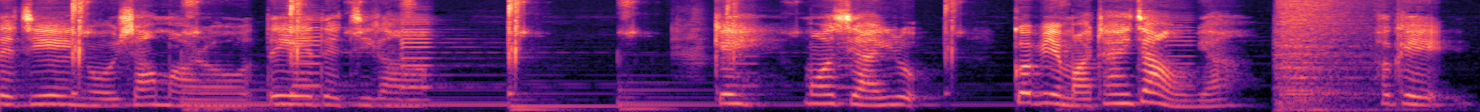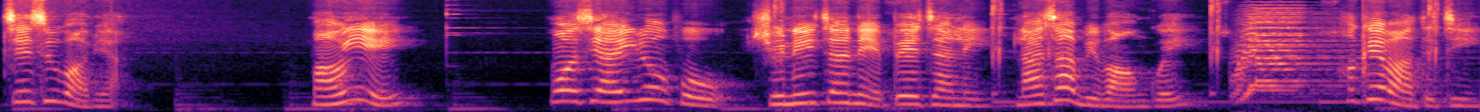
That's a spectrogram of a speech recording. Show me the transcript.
တကြီးအိမ်ကိုရောက်มาတော့တရေတကြီးကကဲမော်ဆရာကြီးတို့ကွက်ပြစ်မှာထိုင်ကြအောင်ဗျာဟုတ်ကဲ့ကျေးဇူးပါဗျမောင်ကြီး မော်ဆရာကြီးတို့ဖို့ယူနေချမ်းနဲ့ပဲချမ်းလေးလာကြပြပါအောင်ကွယ်ဟုတ်ကဲ့ပါတကြီး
